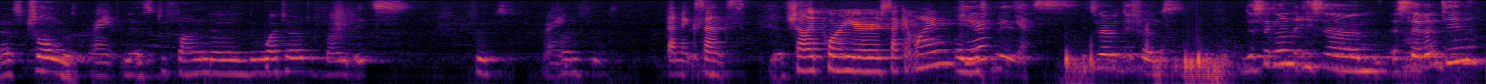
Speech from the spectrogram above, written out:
uh, strong. Right. Yes, to find uh, the water, to find its fruit, Right. own fruit. That makes sense. Yes. Shall I pour your second wine Oh, here? yes, please. Yes. It's very different. The second is um, a 17.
